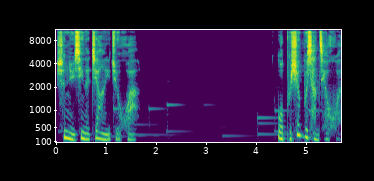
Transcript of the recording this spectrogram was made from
是女性的这样一句话：我不是不想结婚。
